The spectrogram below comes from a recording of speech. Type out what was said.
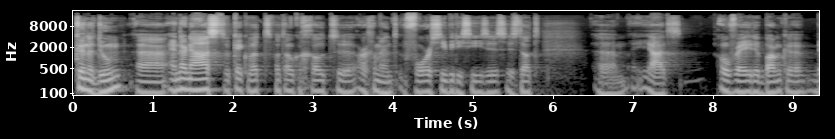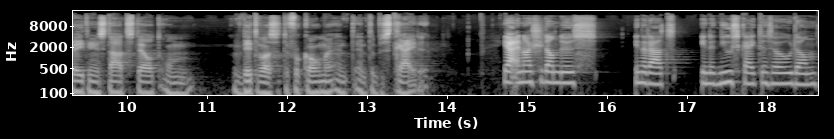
kunnen doen. en daarnaast, kijk, wat, wat ook een groot argument voor CBDC's is, is dat um, ja, het overheden, banken beter in staat stelt om witwassen te voorkomen en, en te bestrijden. Ja, en als je dan dus inderdaad in het nieuws kijkt en zo, dan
